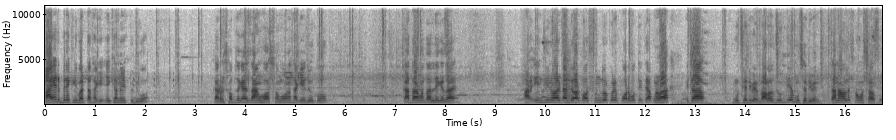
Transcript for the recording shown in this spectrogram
পায়ের ব্রেক লিভারটা থাকে এইখানে একটু দিব। কারণ সব জায়গায় জাম হওয়ার সম্ভাবনা থাকে, যেহেতু কাদা মাদা লেগে যায়। আর ইঞ্জিন অয়েলটা দেওয়ার পর সুন্দর করে পরবর্তীতে আপনারা এটা মুছে দিবেন ভালো জুট দিয়ে মুছে দিবেন, তা না হলে সমস্যা আছে।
